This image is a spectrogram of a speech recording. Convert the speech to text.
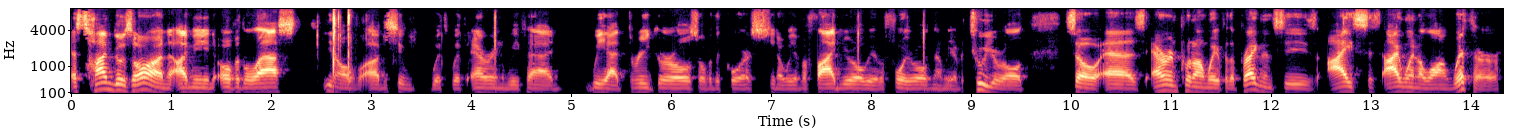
as time goes on, I mean, over the last you know, obviously with with Erin, we've had we had three girls over the course. You know, we have a five year old, we have a four year old, and then we have a two year old. So as Erin put on weight for the pregnancies, I I went along with her,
